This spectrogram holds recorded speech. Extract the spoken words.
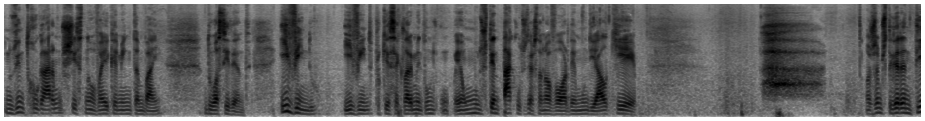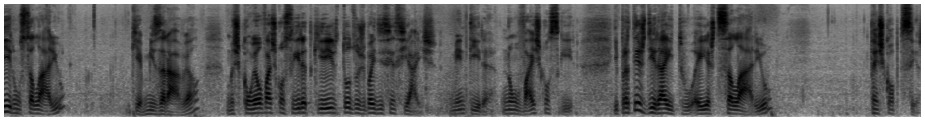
nos interrogarmos se isso não vem a caminho também do Ocidente. E vindo, e vindo, porque esse é claramente um, um, é um dos tentáculos desta nova ordem mundial, que é nós vamos te garantir um salário que é miserável, mas com ele vais conseguir adquirir todos os bens essenciais. Mentira, não vais conseguir. E para teres direito a este salário, tens que obedecer.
